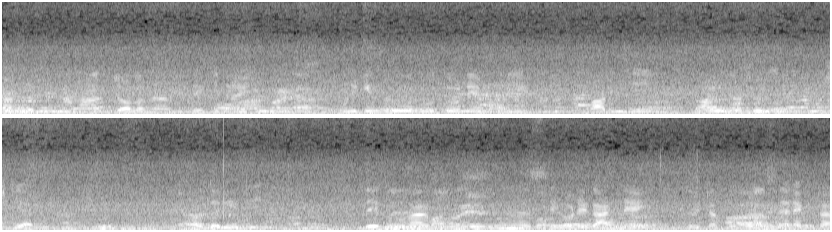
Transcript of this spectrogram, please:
মানুষ আমার জলনে আমি দেখি নাই। উনি কিন্তু নতুন এমপি প্রার্থী কুষ্টিয়ার দেখুন ওনার সিকিউরিটি গার্ড নেই, দুইটা ফটো আছে আর একটা,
